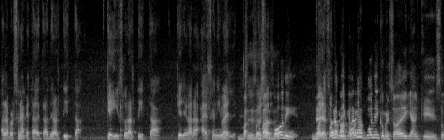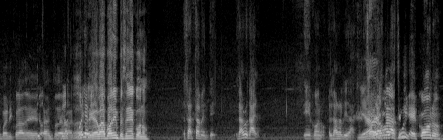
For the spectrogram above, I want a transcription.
a la persona que está detrás del artista, que hizo el artista que llegara a ese nivel. Ba- Sí, sí. Bad Bunny. Por De eso la Bad película Bunny- Bad Bunny comenzó de Yankee, su película de Yo- talento de yo- Bad sí. Oye, Bad Bunny empieza en Econo. Exactamente. Está brutal. Bueno, es la realidad. Yeah. Así. Econo.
